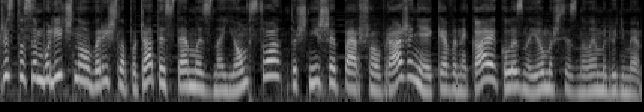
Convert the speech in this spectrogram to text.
Чисто символічно вирішила почати з теми знайомства, точніше, першого враження, яке виникає, коли знайомишся з новими людьми.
